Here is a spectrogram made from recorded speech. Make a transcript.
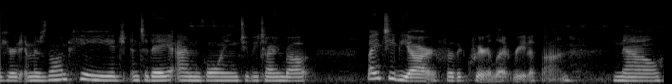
over here at Image on Page, and today I'm going to be talking about my TBR for the Queer Lit Readathon. Now,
